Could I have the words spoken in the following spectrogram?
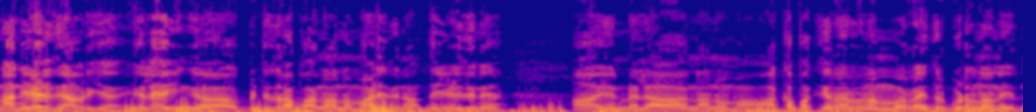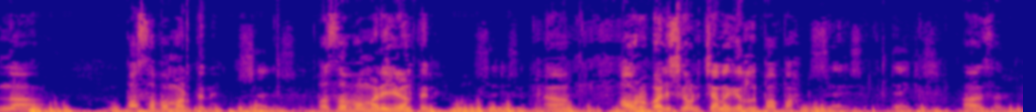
ನಾನು ಹೇಳಿದೆ ಅವರಿಗೆ ಎಲೆ ಹಿಂಗೆ ಬಿಟ್ಟಿದ್ರಪ್ಪ ನಾನು ಮಾಡಿದ್ದೀನಿ ಅಂತ ಹೇಳಿದ್ದೀನಿ ಇನ್ಮೇಲೆ ನಾನು ಅಕ್ಕಪಕ್ಕ ಇರೋರು ನಮ್ಮ ರೈತರು ಕೂಡ ನಾನು ಇದನ್ನ ಪಸಪ ಮಾಡ್ತೀನಿ. ಪಸಪ ಮಾಡಿ ಹೇಳ್ತೀನಿ. ಸರಿ ಸರಿ. ಹಾಂ. ಅವರು ಬಳಸ್ಕೊಂಡು ಚೆನ್ನಾಗಿರ್ಲಿ ಪಾಪ. ಸರಿ ಸರಿ. ಥ್ಯಾಂಕ್ ಯು ಹಾಂ ಸರಿ.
